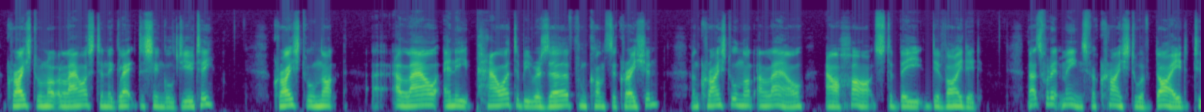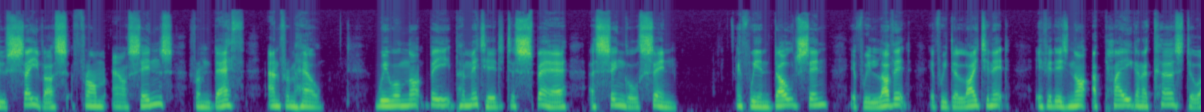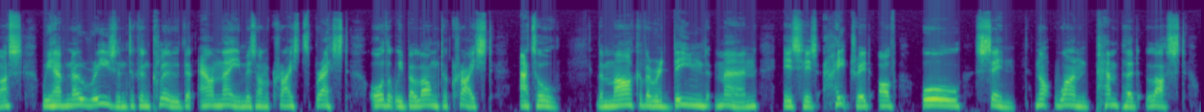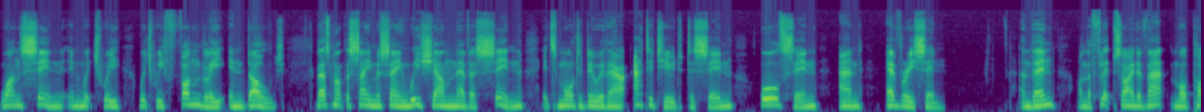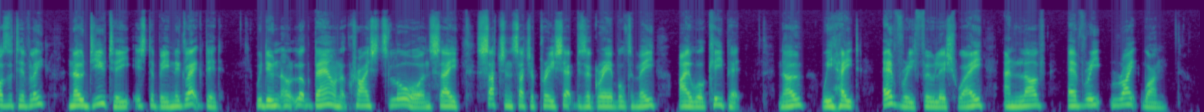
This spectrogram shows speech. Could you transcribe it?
Christ will not allow us to neglect a single duty. Christ will not uh, allow any power to be reserved from consecration, and Christ will not allow our hearts to be divided. That's what it means for Christ to have died to save us from our sins, from death, and from hell. We will not be permitted to spare a single sin. If we indulge sin, if we love it, if we delight in it, if it is not a plague and a curse to us, we have no reason to conclude that our name is on Christ's breast or that we belong to Christ at all. The mark of a redeemed man is his hatred of all sin, not one pampered lust, one sin in which we which we fondly indulge. That's not the same as saying we shall never sin. It's more to do with our attitude to sin, all sin, and every sin. And then, on the flip side of that, more positively, no duty is to be neglected. We do not look down at Christ's law and say, such and such a precept is agreeable to me, I will keep it. No, we hate every foolish way and love every right one.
